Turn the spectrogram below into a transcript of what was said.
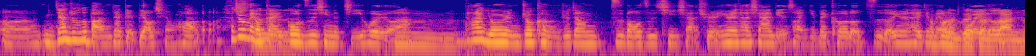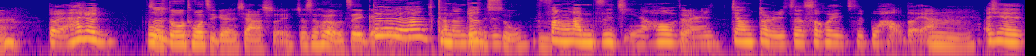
呃，你这样就是把人家给标签化了嘛，他就没有改过自新的机会了啊。嗯，他永远就可能就这样自暴自弃下去，因为他现在脸上已经被刻了字了，因为他已经没有他不能再腿了。更烂了，对，他就 不如多拖几个人下水，就是会有这个对对对，他可能就只因素。嗯放烂自己，然后反而这样对于这社会是不好的呀。嗯，而且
